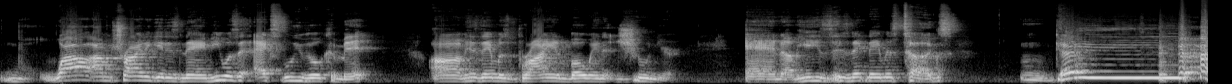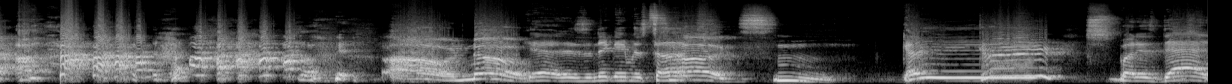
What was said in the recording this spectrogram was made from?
while I'm trying to get his name, he was an ex Louisville commit. Um, his name was Brian Bowen Jr. And um, he's his nickname is Tugs. Gay. Oh no! yeah, his nickname is Tugs. Tugs. Hmm. Gay. But his dad,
